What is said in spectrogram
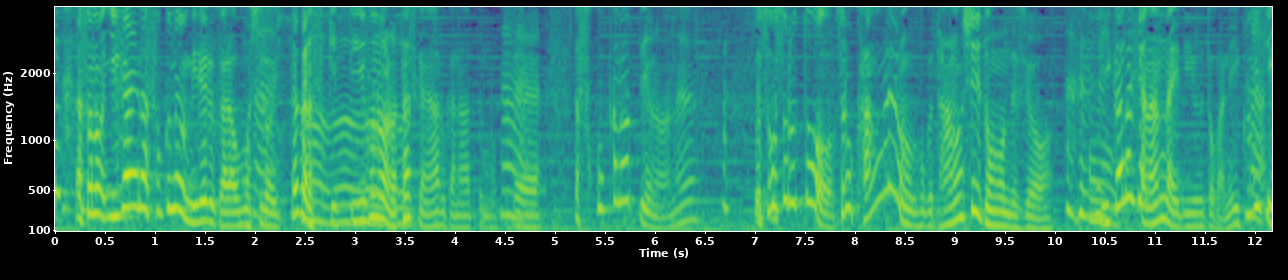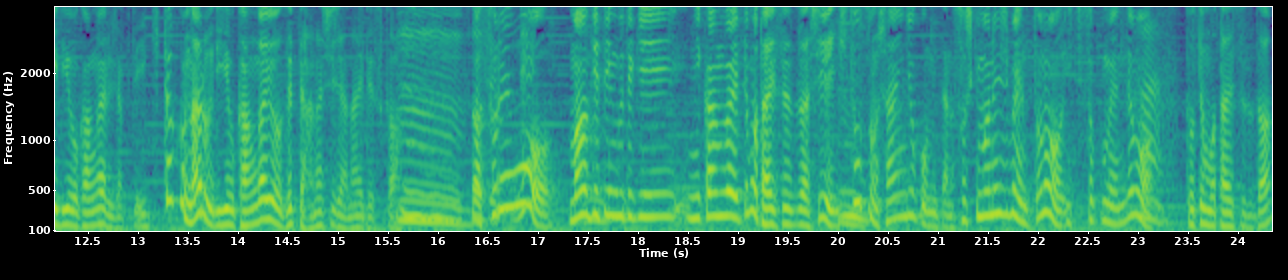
その意外な側面を見れるから面白い。だから好きっていうふうなのは確かにあるかなって思って。そこかなっていうのはねそうするとそれを考えるのも僕楽しいと思うんですよ、行かなきゃなんない理由とかね行くべき理由を考えるんじゃなくて行きたくなる理由を考えようぜって話じゃないですか、だそれをマーケティング的に考えても大切だし、一つの社員旅行みたいな組織マネジメントの一側面でもとても大切だ、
